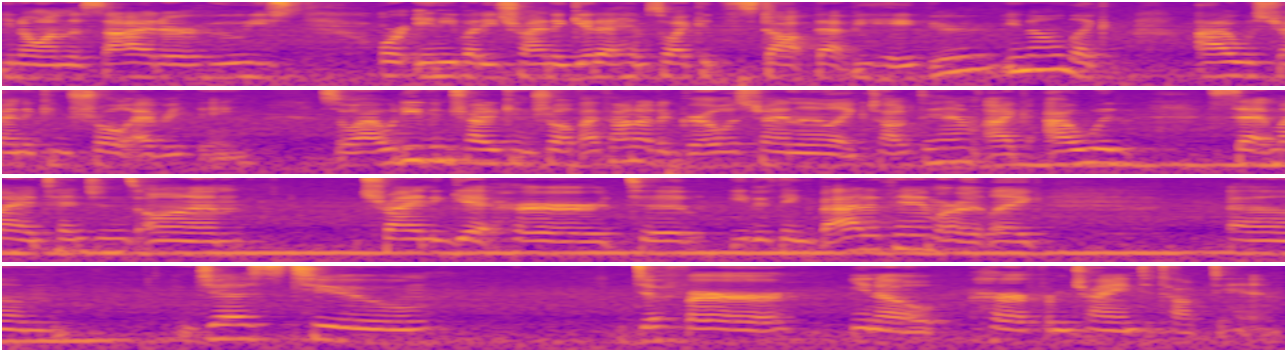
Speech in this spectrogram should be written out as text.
you know, on the side or who he's or anybody trying to get at him so I could stop that behavior, you know? Like I was trying to control everything. So I would even try to control if I found out a girl was trying to like talk to him, like I would set my intentions on trying to get her to either think bad of him or like um, just to defer, you know, her from trying to talk to him.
